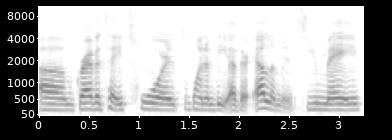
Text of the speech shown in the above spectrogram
um, gravitate towards one of the other elements. You may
